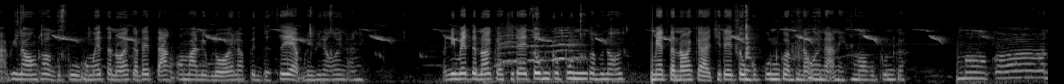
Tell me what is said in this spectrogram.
หาพี่น้องทอดกระปูของแม่ตะน้อยก็ได้ตังค์ออกมาเรียบร้อยแล้วเป็นแต่แซ่บเลยพี่น้องเอ้ยนะนี่วันนี้แม่ตะน้อยก็ชิได้ต้มกระปุนก่อนพี่น้องเอ้ยแม่ตะน้อยก็ชิได้ต้มกระปุนก่อนพี่น้องเอ้ยนะนี่หม้อกระปุนก่อนหม้อก่อน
